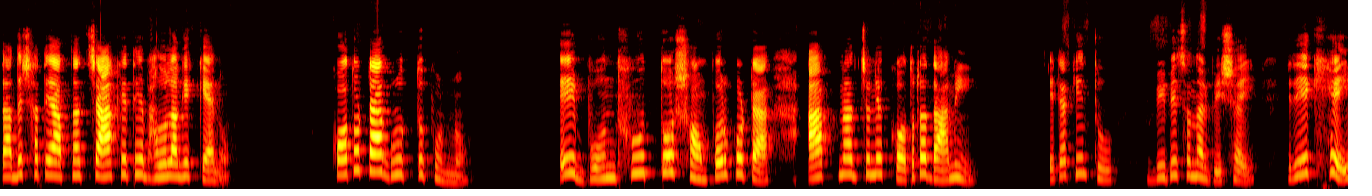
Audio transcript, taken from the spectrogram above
তাদের সাথে আপনার চা খেতে ভালো লাগে কেন? কতটা গুরুত্বপূর্ণ? এই বন্ধুত্ব সম্পর্কটা আপনার জন্য কতটা দামি? এটা কিন্তু বিবেচনার বিষয়। রেখেই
